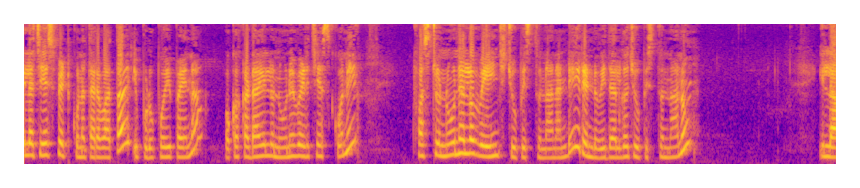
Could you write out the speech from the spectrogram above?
ఇలా చేసి పెట్టుకున్న తర్వాత ఇప్పుడు పొయ్యి పైన ఒక కడాయిలో నూనె వేడి చేసుకొని ఫస్ట్ నూనెలో వేయించి చూపిస్తున్నానండి. రెండు విధాలుగా చూపిస్తున్నాను. ఇలా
